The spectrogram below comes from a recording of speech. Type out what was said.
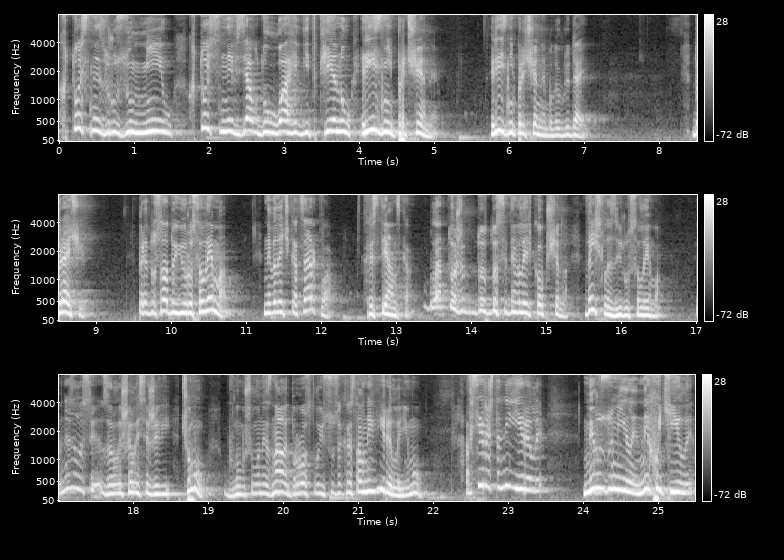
хтось не зрозумів, хтось не взяв до уваги, відкинув різні причини. Різні причини були в людей. До речі, перед осадою Єрусалима невеличка церква християнська, була дуже, досить невеличка община, вийшла з Єрусалима. Вони залишилися живі. Чому? Тому що вони знали пророцтво Ісуса Христа, вони вірили йому. А всі решта не вірили, не розуміли, не хотіли.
